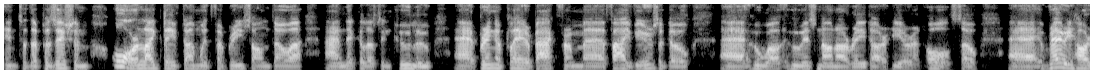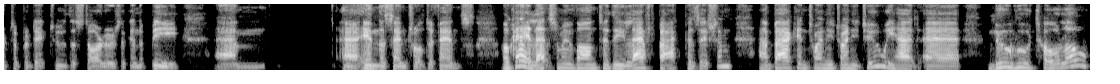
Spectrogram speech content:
into the position, or like they've done with Fabrice Ondoa and Nicholas Nkoulou, uh, bring a player back from uh, five years ago uh, who who isn't on our radar here at all. So uh, very hard to predict who the starters are going to be. Um, uh, in the central defense. Okay, let's move on to the left back position. And back in 2022, we had uh, Nouhou Tolo.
